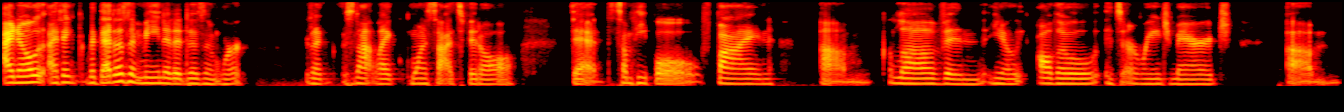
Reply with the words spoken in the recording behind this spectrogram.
I know I think, but that doesn't mean that it doesn't work. Like it's not like one size fit all that some people find um love and you know, although it's an arranged marriage, um,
